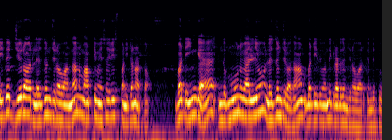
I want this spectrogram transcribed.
either zero or less than ஜீரோவாக இருந்தால் நம்ம ஆப்டிமைஸை ரீச் பண்ணிட்டோன்னு அர்த்தம். பட் இங்கே இந்த மூணு வேல்யூ லெஸ் தென் ஜீரோ தான். பட் இது வந்து கிரேட்டர் தென் ஜீரோவாக இருக்குது இந்த டூ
